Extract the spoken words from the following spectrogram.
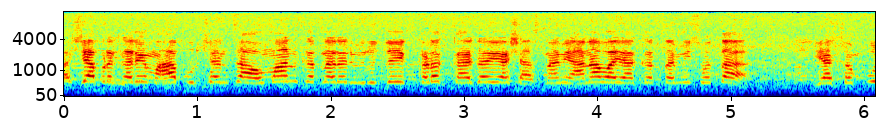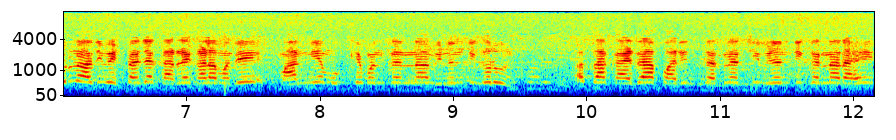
अशा प्रकारे महापुरुषांचा अवमान करणाऱ्यांविरुद्ध एक कडक कायदा या शासनाने आणावा याकरता मी स्वतः या संपूर्ण अधिवेशनाच्या कार्यकाळामध्ये माननीय मुख्यमंत्र्यांना विनंती करून असा कायदा पारित करण्याची विनंती करणार आहे.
